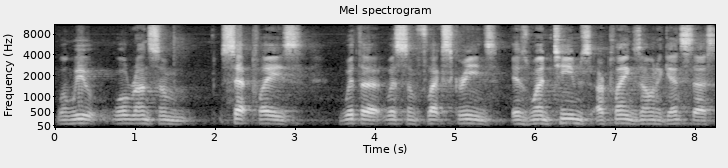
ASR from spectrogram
when we will run some set plays with a with some flex screens is when teams are playing zone against us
